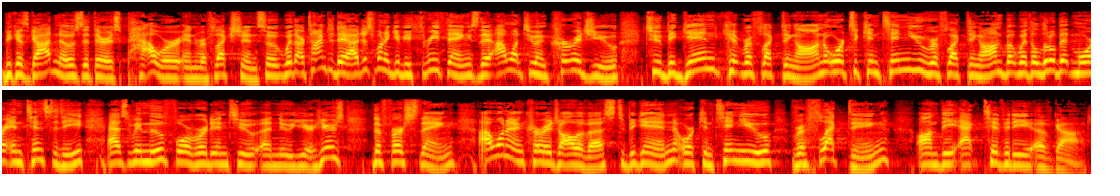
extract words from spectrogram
because God knows that there is power in reflection. So with our time today, I just want to give you three things that I want to encourage you to begin reflecting on or to continue reflecting on, but with a little bit more intensity as we move forward into a new year. Here's the first thing. I want to encourage all of us to begin or continue reflecting on the activity of God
